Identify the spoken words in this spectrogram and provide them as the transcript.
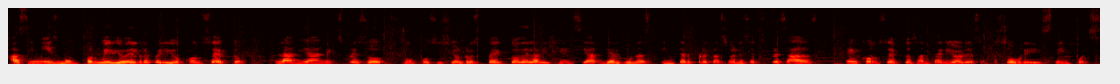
Asimismo, por medio del referido concepto, la DIAN expresó su posición respecto de la vigencia de algunas interpretaciones expresadas en conceptos anteriores sobre este impuesto.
